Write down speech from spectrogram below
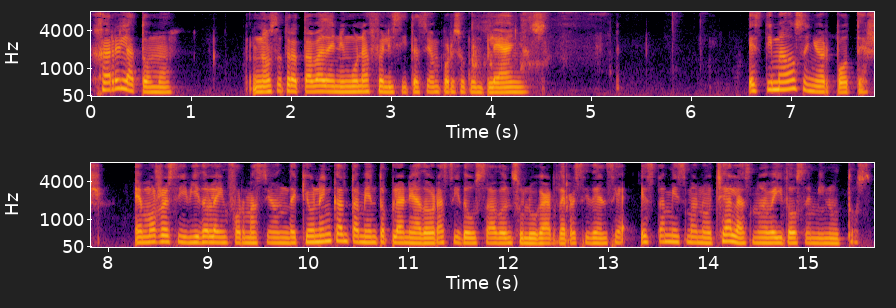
Harry la tomó. No se trataba de ninguna felicitación por su cumpleaños. Estimado señor Potter, hemos recibido la información de que un encantamiento planeador ha sido usado en su lugar de residencia esta misma noche a las nueve y doce minutos.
